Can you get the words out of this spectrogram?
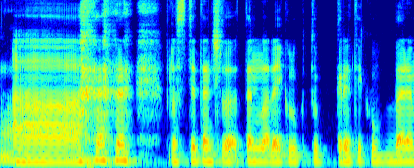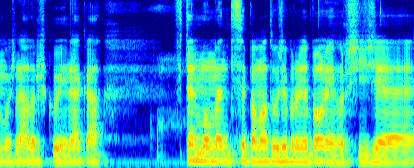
No. A prostě ten, člo, ten mladý kluk tu kritiku bere možná trošku jinak a v ten moment si pamatuju, že pro mě bylo nejhorší, že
